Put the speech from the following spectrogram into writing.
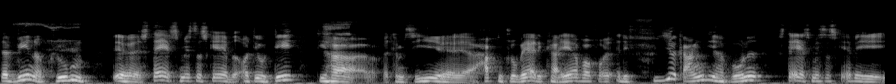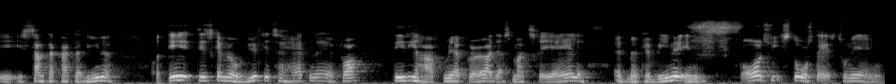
der vinder klubben øh, statsmesterskabet, og det er jo det, de har, hvad kan man sige, øh, haft en gloværdig karriere for, for er det fire gange, de har vundet statsmesterskabet i, i, i Santa Catarina, og det, det skal man jo virkelig tage hatten af for, det de har haft med at gøre, deres materiale, at man kan vinde en forholdsvis stor statsturnering.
